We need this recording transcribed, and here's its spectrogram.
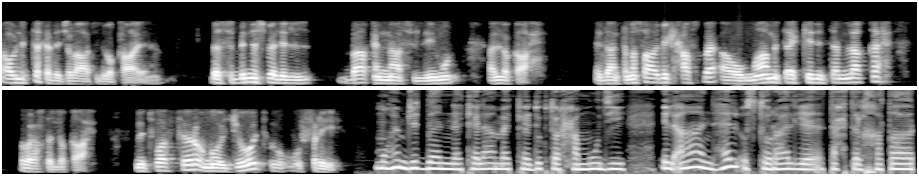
أو نتخذ إجراءات الوقاية. بس بالنسبة لباقي الناس اللي اللقاح إذا أنت ما صار بك حصبة أو ما متأكد أنت ملقح اخذ اللقاح. متوفر وموجود وفري. مهم جدا كلامك دكتور حمودي. الآن هل أستراليا تحت الخطر؟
